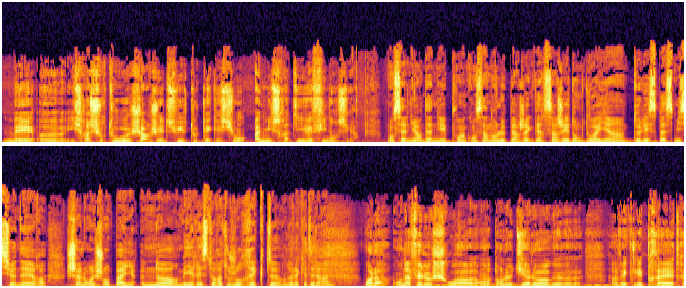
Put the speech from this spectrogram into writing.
mais euh, il sera surtout chargé de suivre toutes les questions administratives et financières. Monseigneur, dernier point concernant le Père Jacques Versinger, donc doyen de l'espace missionnaire Chalon et Champagne Nord, mais il restera toujours recteur de la cathédrale? Voilà, on a fait le choix dans le dialogue euh, avec les prêtres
